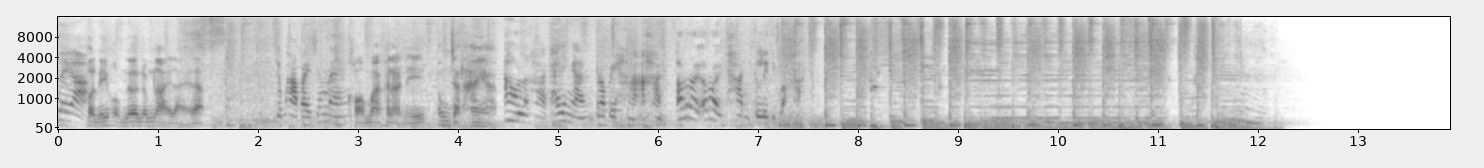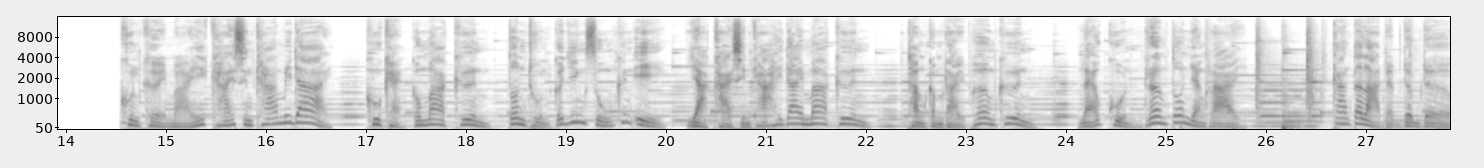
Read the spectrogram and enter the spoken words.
เลยอะตอนนี้ผมเริ่มน้ำลายไหลแล้ว จะพาไปใช่ไหมขอมาขนาดนี้ต้องจัดให้ครับ เอาละค่ะ ถ้าอย่างนั้นเราไปหาอาหารอร่อยๆทานกันเลยดีกว่าค่ะ คุณเคยไหมขายสินค้าไม่ได้ คู่แข่งก็มากขึ้น ต้นทุนก็ยิ่งสูงขึ้นอีก อยากขายสินค้าให้ได้มากขึ้นทำกำไรเพิ่มขึ้น แล้วคุณเริ่มต้นอย่างไร การตลาดแบบเดิม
